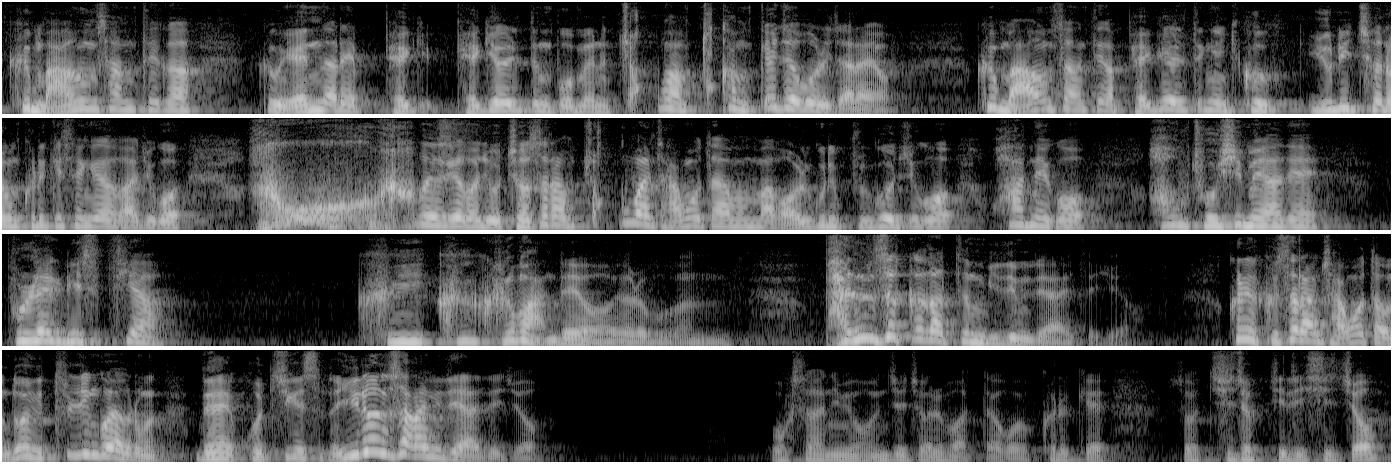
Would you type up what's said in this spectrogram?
그 마음 상태가 그 옛날에 백, 백열등 보면은 조금만 툭하면 깨져버리잖아요. 그 마음 상태가 백열등이 그 유리처럼 그렇게 생겨가지고 아우 얘기해가지고 저 사람 조금만 잘못하면 막 얼굴이 붉어지고 화내고 아우 조심해야 돼 블랙리스트야 그, 그, 그러면 안 돼요, 여러분. 반석과 같은 믿음이 돼야 되죠. 그래, 그 사람 잘못하면 너 이거 틀린 거야. 그러면 네, 고치겠습니다. 이런 사람이 돼야 되죠. 목사님이 언제 저를 봤다고 그렇게 또 지적질이시죠?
